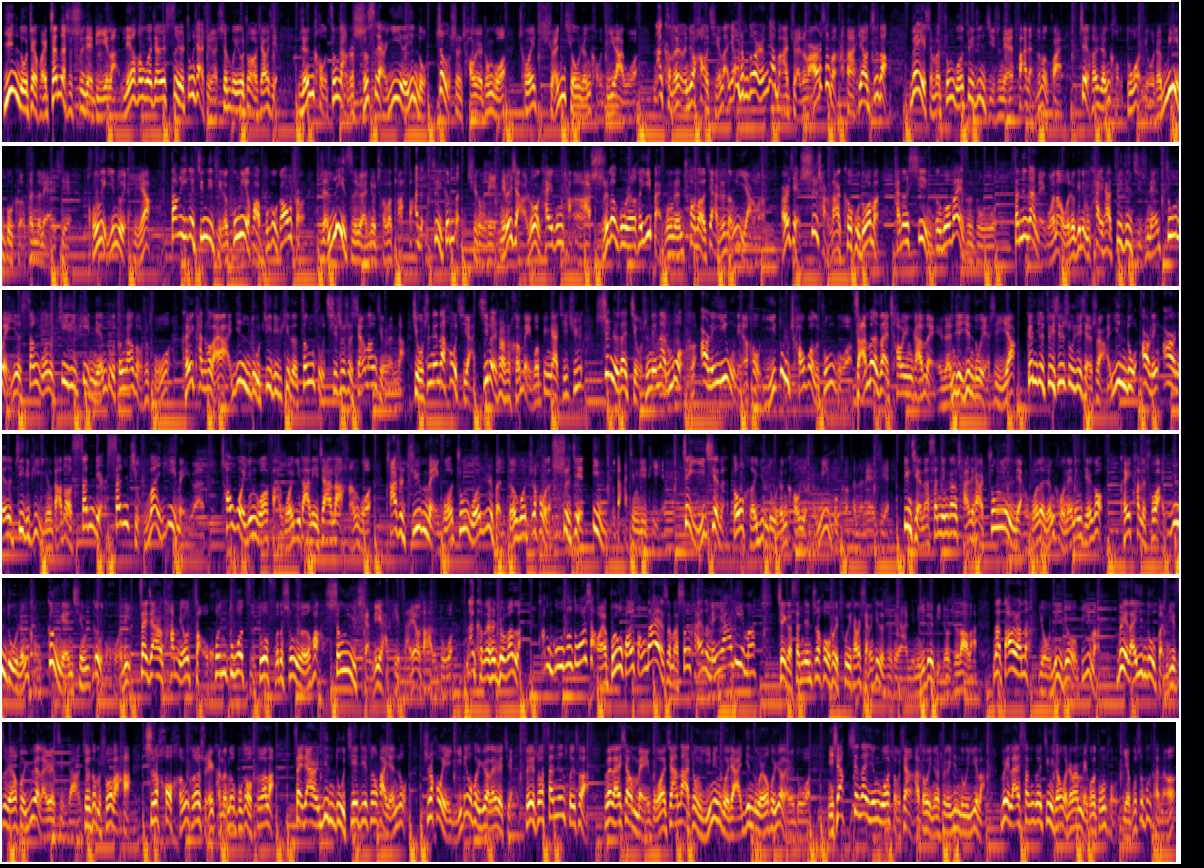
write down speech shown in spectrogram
印度这回真的是世界第一了。联合国将于四月中下旬宣布一个重要消息：人口增长至十四点一亿的印度正式超越中国，成为全球人口第一大国。那可能有人就好奇了，要这么多人干嘛？卷着玩是吗？哈，要知道为什么中国最近几十年发展那么快，这和人口多有着密不可分的联系。同理，印度也是一样。当一个经济体的工业化不够高手，人力资源就成了它发展最根本的驱动力。你们想，如果开一工厂啊，十个工人和一百工人创造的价值能一样吗？而且市场大、客户多嘛，还能吸引更多外资注入。三金在美国呢，我就给你们看一下最近几十年中美印三国的 GDP 年度增长走势图，可以看出来啊，印度 GDP 的增速其实是相当惊人的。九十年代后期啊，基本上是和美国并驾齐驱，甚至在九十年代末和二零一五年后一度超过了中国。咱们在超英赶美，人家印度也。是一样。根据最新数据显示啊，印度二零二二年的 GDP 已经达到了三点三九万亿美元，超过英国、法国、意大利、加拿大、韩国。它是居美国、中国、日本、德国之后的世界第五大经济体。这一切呢，都和印度人口有着密不可分的联系。并且呢，三金刚查了一下中印两国的人口年龄结构，可以看得出啊，印度人口更年轻、更有活力。再加上他们有早婚、多子多福的生育文化，生育潜力啊，比咱要大得多。那可能人就问了，他们工资多少呀？不用还房贷是吗？生孩子没压力吗？这个三年之后会出一条详细的视频啊，你们一对比就知道了。那当然呢，有利就有弊嘛。未来印度本地资源会越来越紧张，就这么说吧哈，之后恒河水可能都不够喝了，再加上印度阶级分化严重，之后也一定会越来越卷。所以说，三金推测啊，未来像美国、加拿大这种移民国家，印度人会越来越多。你像现在英国首相啊，都已经是个印度裔了，未来三哥竞选我这边美国总统也不是不可能。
